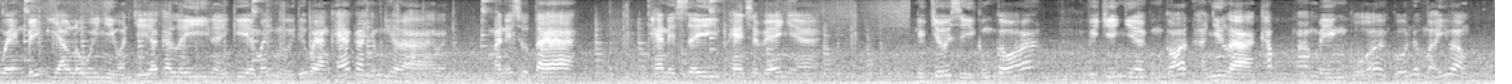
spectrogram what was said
quen biết giao lưu với nhiều anh chị ở Cali này kia mấy người tiểu bang khác á, giống như là Minnesota, Tennessee, Pennsylvania, New Jersey cũng có, Virginia cũng có, hình như là khắp à, miền của của nước Mỹ phải không?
